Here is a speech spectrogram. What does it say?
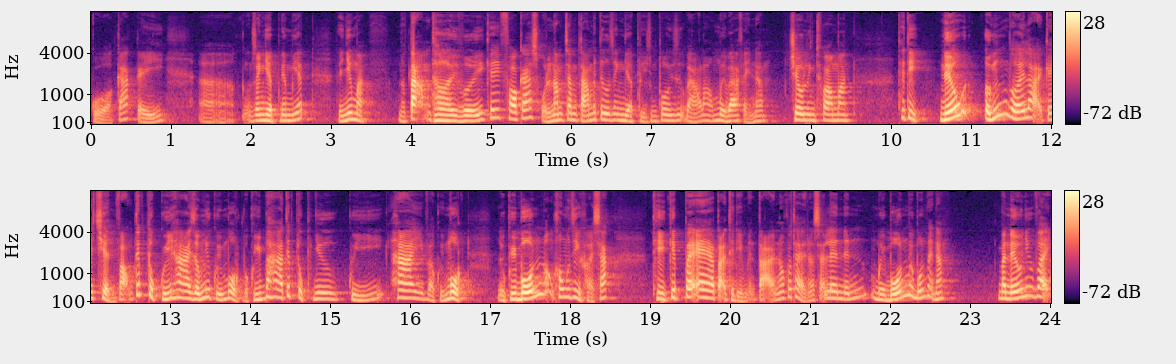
của các cái uh, doanh nghiệp niêm yết thế nhưng mà nó tạm thời với cái forecast của 584 doanh nghiệp thì chúng tôi dự báo là 13,5 trailing 12 month thế thì nếu ứng với lại cái triển vọng tiếp tục quý 2 giống như quý 1 và quý 3 tiếp tục như quý 2 và quý 1 rồi quý 4 nó cũng không có gì khởi sắc thì cái PE tại thời điểm hiện tại nó có thể nó sẽ lên đến 14 14,5. Mà nếu như vậy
